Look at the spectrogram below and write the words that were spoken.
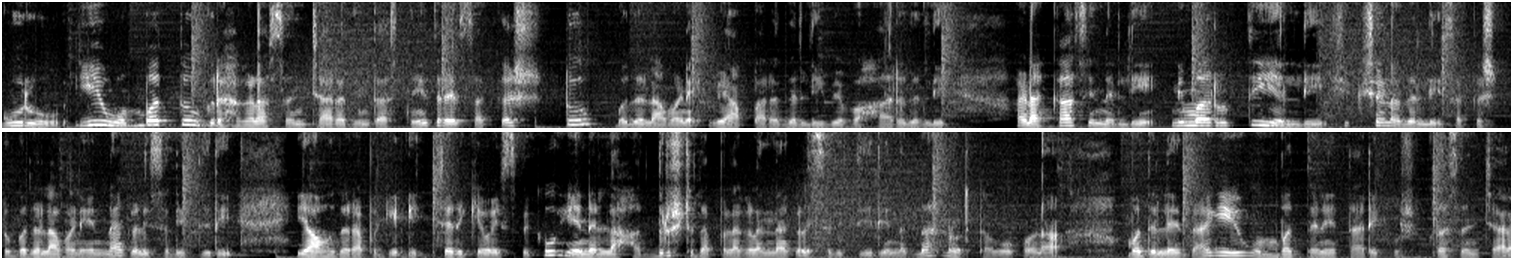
ಗುರು ಈ ಒಂಬತ್ತು ಗ್ರಹಗಳ ಸಂಚಾರದಿಂದ ಸ್ನೇಹಿತರೆ, ಸಾಕಷ್ಟು ಬದಲಾವಣೆ ವ್ಯಾಪಾರದಲ್ಲಿ, ವ್ಯವಹಾರದಲ್ಲಿ ಹಣಕಾಸಿನಲ್ಲಿ ನಿಮ್ಮ ವೃತ್ತಿಯಲ್ಲಿ, ಶಿಕ್ಷಣದಲ್ಲಿ ಸಾಕಷ್ಟು ಬದಲಾವಣೆಯನ್ನು ಗಳಿಸಲಿದ್ದೀರಿ ಯಾವುದರ ಬಗ್ಗೆ ಎಚ್ಚರಿಕೆ ವಹಿಸಬೇಕು, ಏನೆಲ್ಲ ಅದೃಷ್ಟದ ಫಲಗಳನ್ನು ಗಳಿಸಲಿದ್ದೀರಿ ಅನ್ನೋದನ್ನ ನೋಡ್ತಾ ಹೋಗೋಣ. ಮೊದಲನೇದಾಗಿ, ಒಂಬತ್ತನೇ ತಾರೀಕು ಶುಕ್ರ ಸಂಚಾರ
